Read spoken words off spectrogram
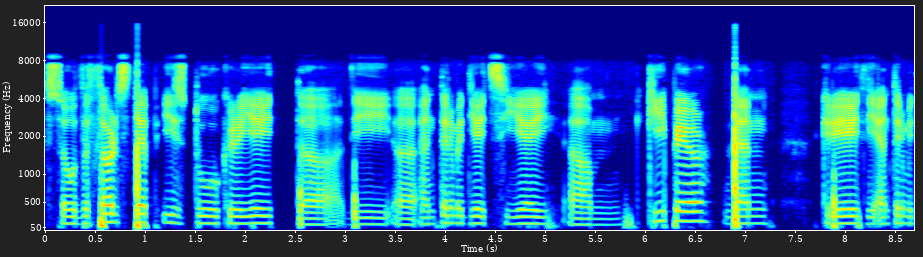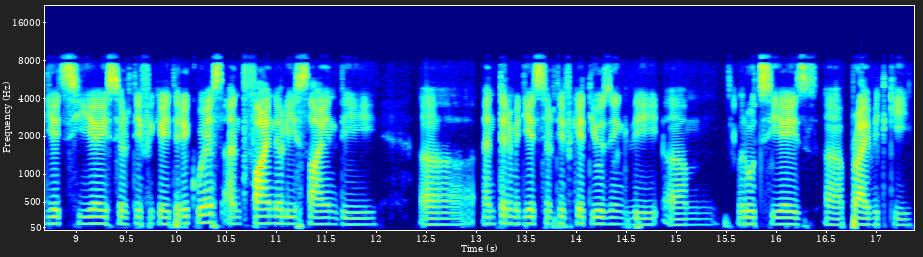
so the third step is to create uh, the uh, intermediate CA um, key pair, then create the intermediate CA certificate request, and finally sign the uh, intermediate certificate using the um, root CA's uh, private key.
